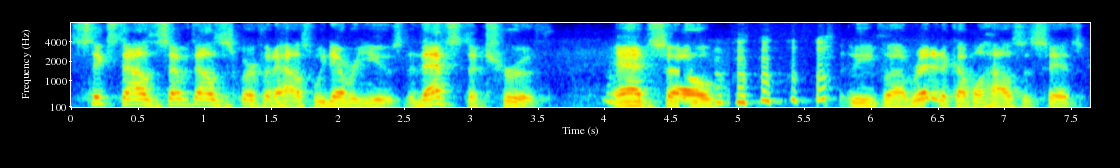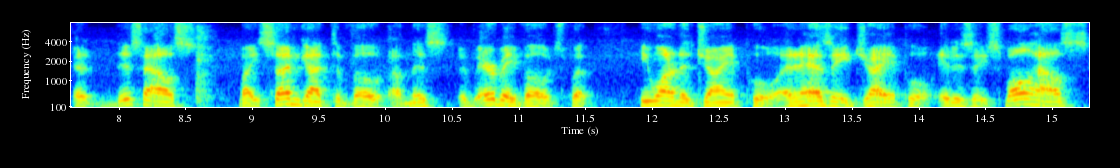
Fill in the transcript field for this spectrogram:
6,000, 7,000 square foot of house we never used. That's the truth. And so we've uh, rented a couple houses since. Uh, this house, my son got to vote on this. Everybody votes, but he wanted a giant pool, and it has a giant pool. It is a small house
